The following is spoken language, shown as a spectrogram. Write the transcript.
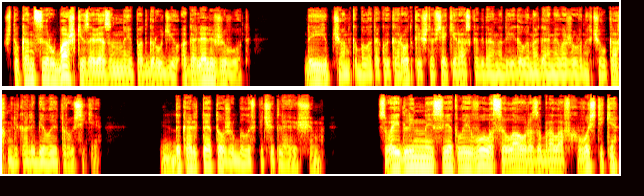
что концы рубашки, завязанные под грудью, оголяли живот. Да и юбчонка была такой короткой, что всякий раз, когда она двигала ногами в ажурных чулках, мелькали белые трусики. Декольте тоже было впечатляющим. Свои длинные светлые волосы Лаура забрала в хвостики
